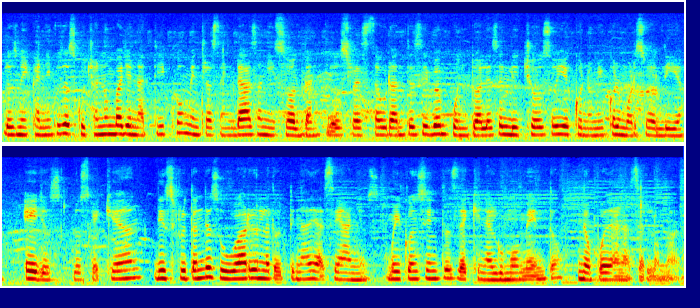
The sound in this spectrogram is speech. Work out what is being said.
Los mecánicos escuchan un vallenatico mientras engrasan y soldan. Los restaurantes sirven puntuales el dichoso y económico almuerzo del día. Ellos, los que quedan, disfrutan de su barrio en la rutina de hace años, muy conscientes de que en algún momento no podrán hacerlo más.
